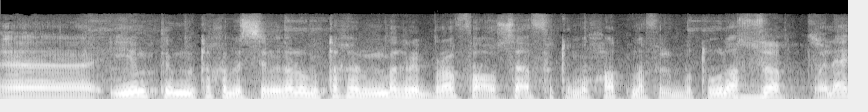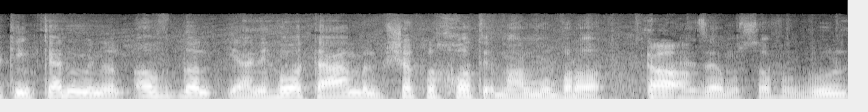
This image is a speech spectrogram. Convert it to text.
آه، يمكن منتخب السنغال ومنتخب المغرب رفعوا سقف طموحاتنا في البطولة بالظبط. ولكن كان من الأفضل يعني هو تعامل بشكل خاطئ مع المباراة آه. يعني زي مصطفى بيقول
